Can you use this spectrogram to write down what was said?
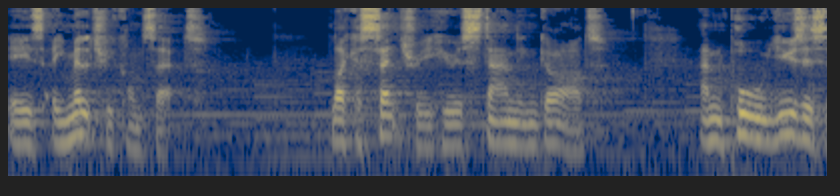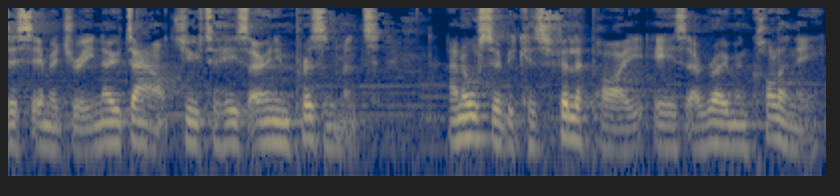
is a military concept, like a sentry who is standing guard. And Paul uses this imagery, no doubt, due to his own imprisonment, and also because Philippi is a Roman colony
